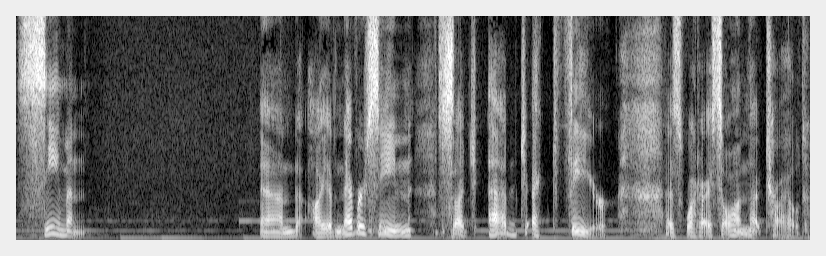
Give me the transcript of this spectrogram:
Semen. And I have never seen such abject fear as what I saw in that child.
